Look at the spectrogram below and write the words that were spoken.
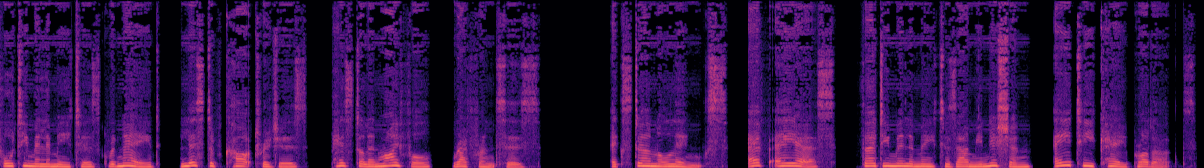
40mm grenade, list of cartridges, pistol and rifle, references. External links, FAS, 30 mm ammunition, ATK products,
